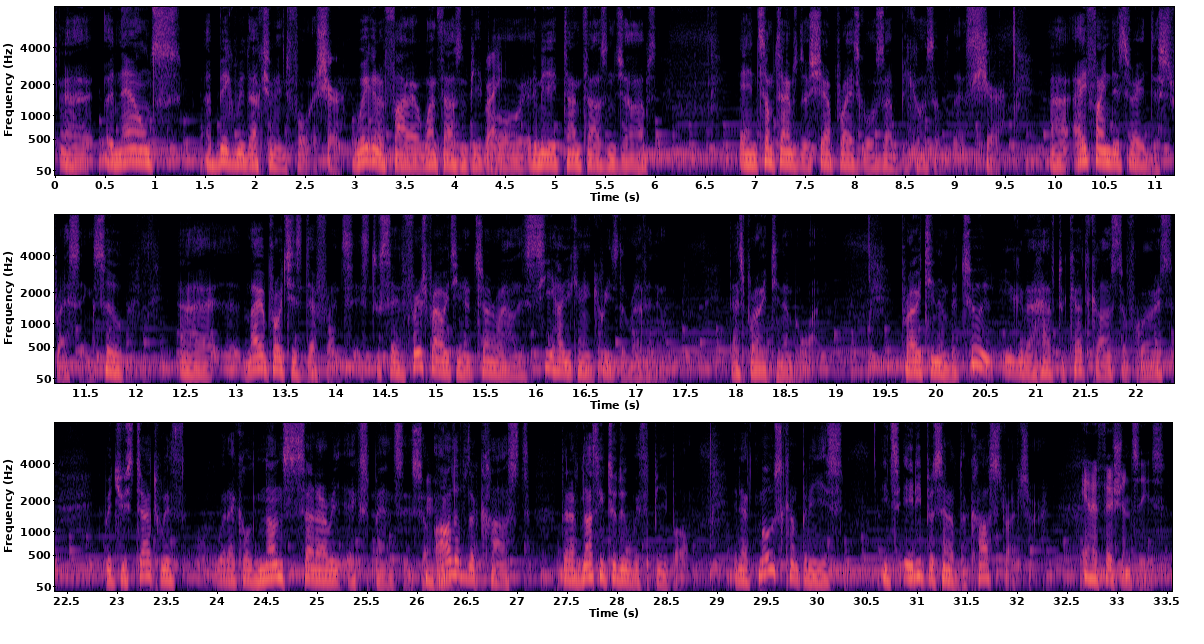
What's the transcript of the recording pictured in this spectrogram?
Uh, announce a big reduction in force. Sure, we're going to fire 1,000 people right. or eliminate 10,000 jobs, and sometimes the share price goes up because of this. Sure, uh, I find this very distressing. So. Uh, my approach is different. Is to say the first priority in a turnaround is see how you can increase the revenue. That's priority number one. Priority number two, you're going to have to cut costs, of course, but you start with what I call non-salary expenses. So mm-hmm. all of the costs that have nothing to do with people. And at most companies, it's 80% of the cost structure. Inefficiencies.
